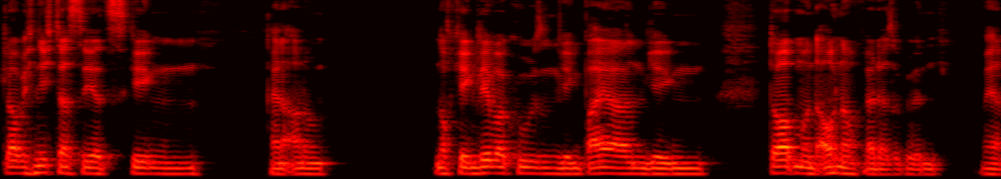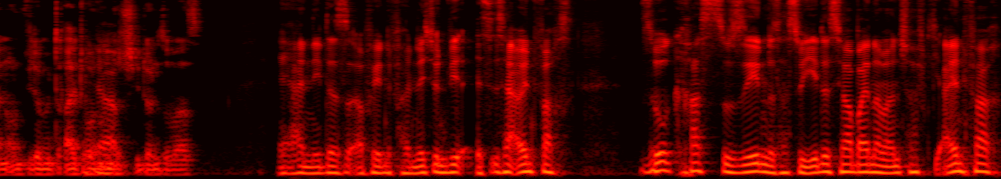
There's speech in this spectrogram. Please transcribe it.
glaube ich nicht, dass sie jetzt gegen, keine Ahnung, noch gegen Leverkusen, gegen Bayern, gegen Dortmund auch noch Werder so gewinnen werden und wieder mit drei Toren Ja. Unterschied und sowas. Ja, nee, das auf jeden Fall nicht. Und wir, es ist ja einfach so krass zu sehen, das hast du jedes Jahr bei einer Mannschaft, die einfach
